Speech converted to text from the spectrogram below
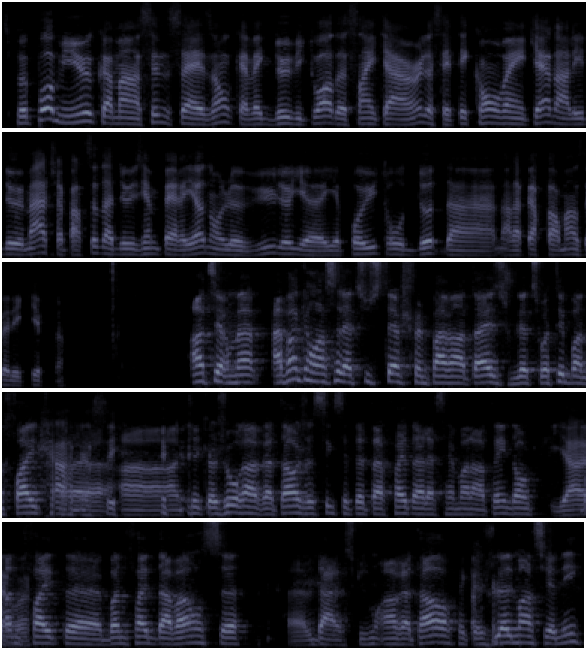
tu peux pas mieux commencer une saison qu'avec deux victoires de 5 à 1. C'était convaincant dans les deux matchs. À partir de la deuxième période, on l'a vu, il n'y a, pas eu trop de doutes dans, la performance de l'équipe. Entièrement. Avant de commencer là-dessus, Steph, je fais une parenthèse. Je voulais te souhaiter bonne fête ah, euh, en, quelques jours en retard. Je sais que c'était ta fête à la Saint-Valentin, donc bonne, fête, euh, bonne fête d'avance. Euh, excuse-moi, en retard. Fait que je voulais le mentionner.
